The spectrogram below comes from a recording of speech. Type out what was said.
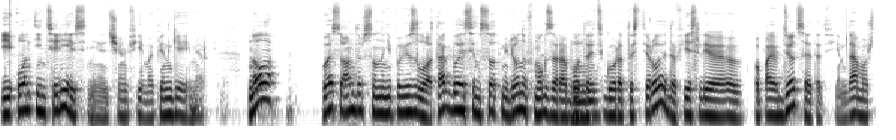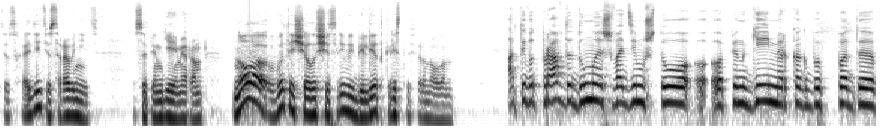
И он интереснее, чем фильм «Оппенгеймер». Но Уэсу Андерсону не повезло. Так бы 700 миллионов мог заработать mm «Город астероидов». Если попадется этот фильм, да, можете сходить и сравнить с «Оппенгеймером». Но вытащил счастливый билет Кристофер Нолан. А ты вот правда думаешь, Вадим, что э, Оппенгеймер как бы под э,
